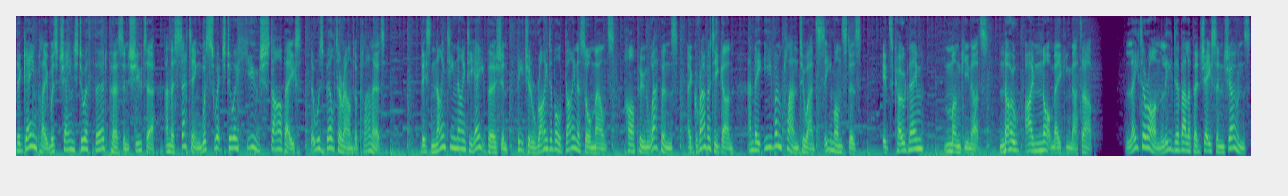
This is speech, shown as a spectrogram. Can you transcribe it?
the gameplay was changed to a third-person shooter, and the setting was switched to a huge starbase that was built around a planet. This 1998 version featured rideable dinosaur mounts, harpoon weapons, a gravity gun, and they even planned to add sea monsters. Its codename? Monkey Nuts. No, I'm not making that up. Later on, lead developer Jason Jones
